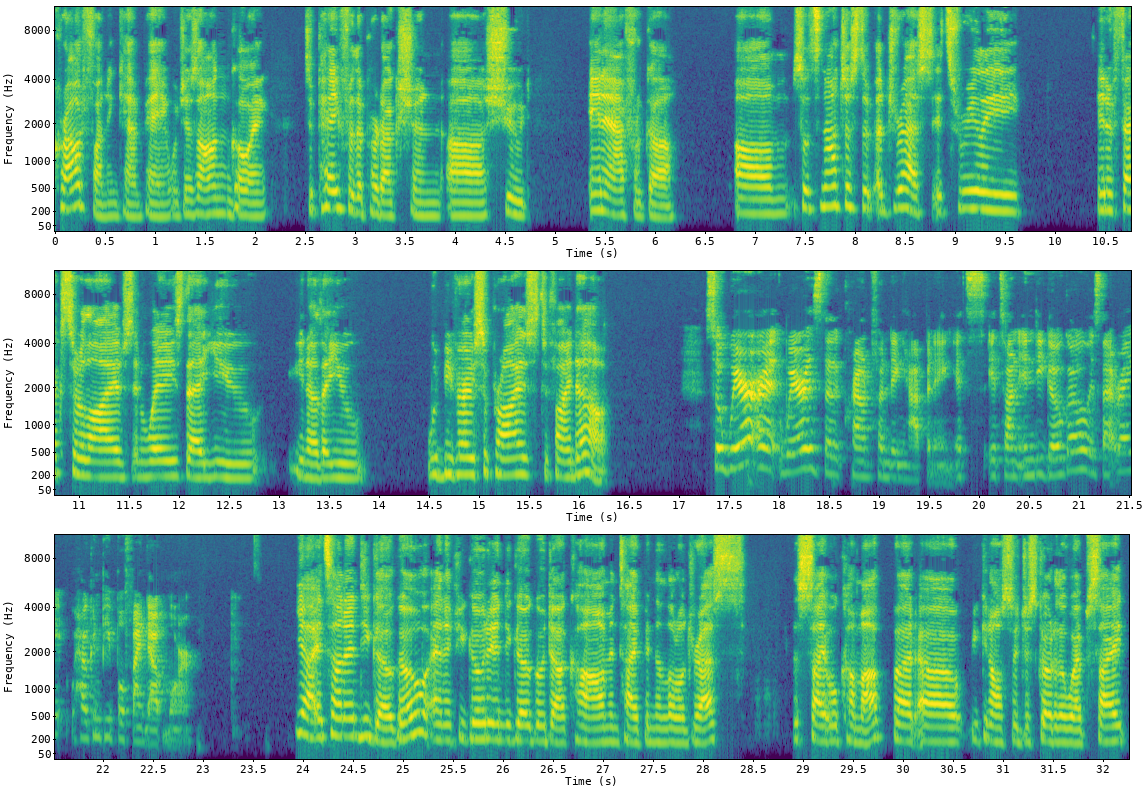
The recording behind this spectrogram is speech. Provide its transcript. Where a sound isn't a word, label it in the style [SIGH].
crowdfunding campaign, which is ongoing, to pay for the production uh, shoot in Africa. Um, so it's not just a, dress; it's really it affects their lives in ways that you you know that you would be very surprised to find out. So where are where is the crowdfunding happening? It's it's on Indiegogo, is that right? How can people find out more? Yeah, it's on Indiegogo, and if you go to Indiegogo.com and type in the little dress, the site will come up. But uh, you can also just go to the website,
